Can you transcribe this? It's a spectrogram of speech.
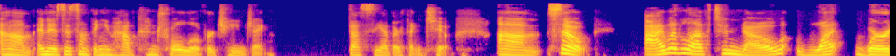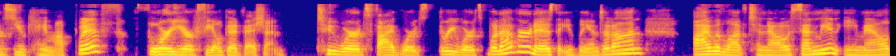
Um, and is it something you have control over changing? That's the other thing too. Um, so I would love to know what words you came up with for your feel good vision. Two words, five words, three words, whatever it is that you landed on. I would love to know. Send me an email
